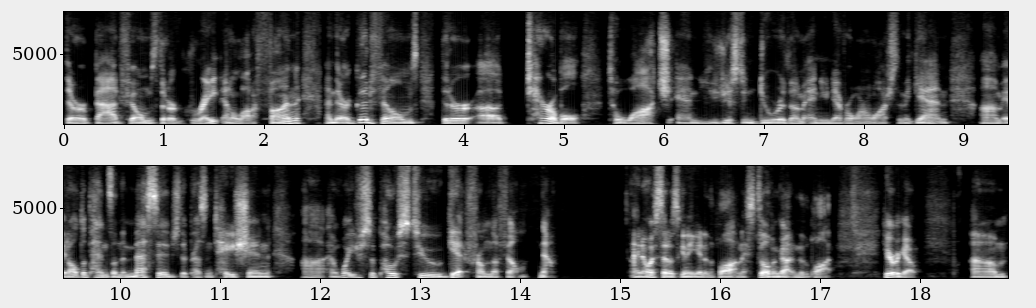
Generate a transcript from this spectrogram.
There are bad films that are great and a lot of fun, and there are good films that are uh, terrible to watch, and you just endure them and you never want to watch them again. Um, it all depends on the message, the presentation, uh, and what you're supposed to get from the film. Now, I know I said I was going to get into the plot, and I still haven't gotten into the plot. Here we go. Um,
